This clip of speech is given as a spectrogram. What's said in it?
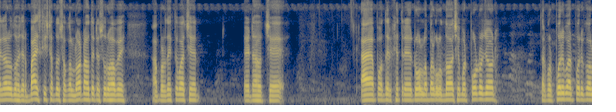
এগারো দু হাজার বাইশ খ্রিস্টাব্দ সকাল নটা হতে এটা শুরু হবে। আপনারা দেখতে পাচ্ছেন, এটা হচ্ছে আয়াপদের ক্ষেত্রে রোল নাম্বারগুলো দেওয়া আছে মোট পনেরো জন। তারপর পরিবার পরিকল,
